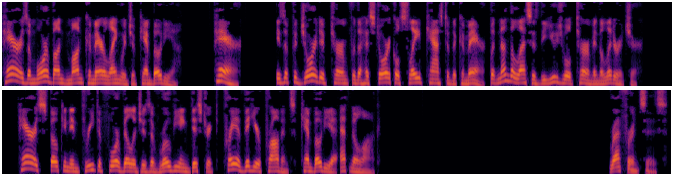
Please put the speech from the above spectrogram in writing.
Pear is a moribund Mon Khmer language of Cambodia. Pear is a pejorative term for the historical slave caste of the Khmer, but nonetheless is the usual term in the literature. Pear is spoken in three to four villages of Rovieng District, Preah Vihear Province, Cambodia Ethnologue. References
